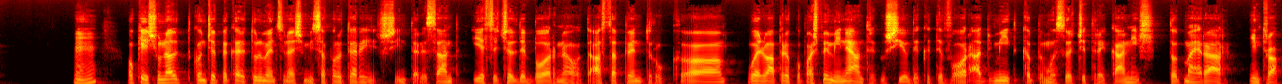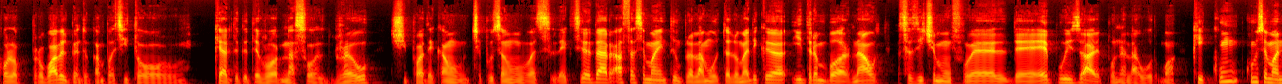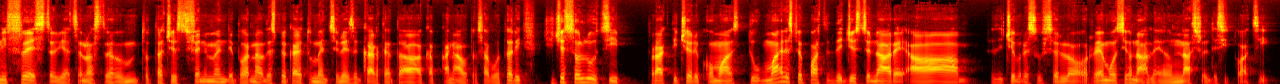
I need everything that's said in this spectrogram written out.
Mm-hmm. Ok, și un alt concept pe care tu îl menționați și mi s-a părut tare și interesant este cel de burnout. Asta pentru că, well, m-a preocupat și pe mine, am trecut și eu de câteva ori. Admit că pe măsură ce trec ani, tot mai rar intru acolo, probabil pentru că am pățit o chiar de câteva ori nasol rău și poate că am început să învăț lecțiile, dar asta se mai întâmplă la multă lume, adică intră în burnout, să zicem un fel de epuizare până la urmă. Ok, cum, cum se manifestă în viața noastră tot acest fenomen de burnout despre care tu menționezi în cartea ta Capcana Autosabotării și ce soluții practice recomanzi tu, mai ales pe partea de gestionare a, să zicem, resurselor emoționale în astfel de situații?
